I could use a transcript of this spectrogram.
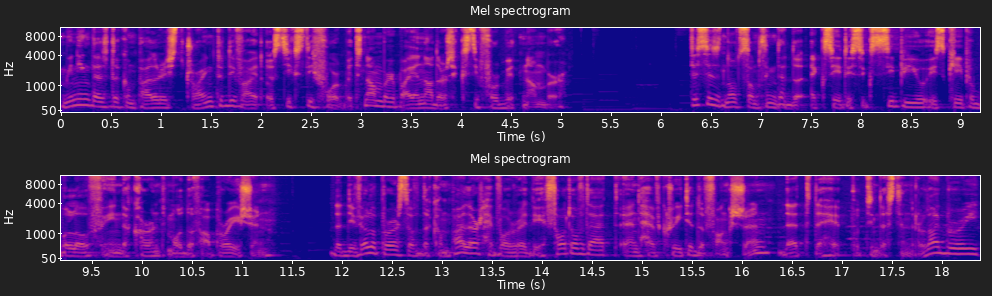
meaning that the compiler is trying to divide a 64-bit number by another 64-bit number. This is not something that the x86 CPU is capable of in the current mode of operation. The developers of the compiler have already thought of that and have created a function that they have put in the standard library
